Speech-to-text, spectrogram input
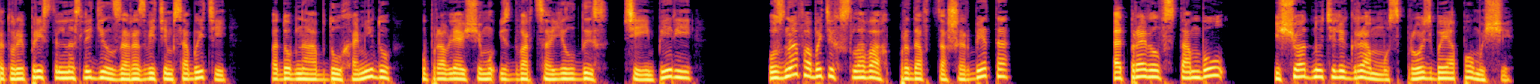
который пристально следил за развитием событий, подобно Абдул-Хамиду, управляющему из дворца Елдыс всей империи, узнав об этих словах продавца Шербета, отправил в Стамбул еще одну телеграмму с просьбой о помощи.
